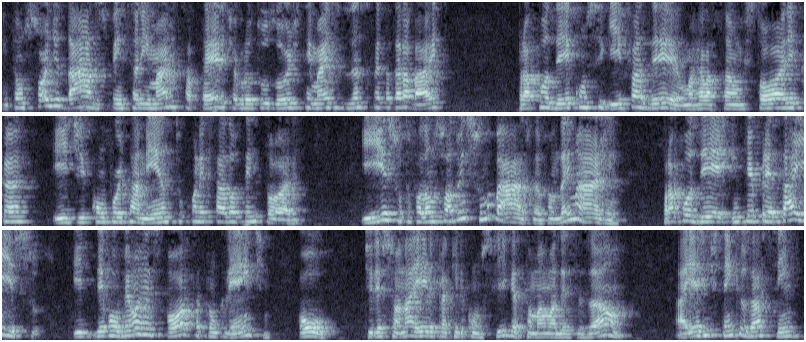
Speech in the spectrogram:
Então, só de dados, pensando em imagem de satélite, a AgroTools hoje tem mais de 250 terabytes para poder conseguir fazer uma relação histórica e de comportamento conectado ao território. E isso, eu estou falando só do insumo básico, eu falando da imagem. Para poder interpretar isso e devolver uma resposta para um cliente, ou direcionar ele para que ele consiga tomar uma decisão, Aí a gente tem que usar sim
